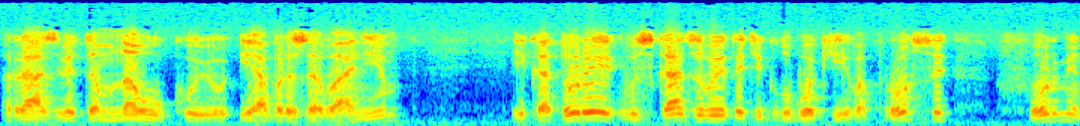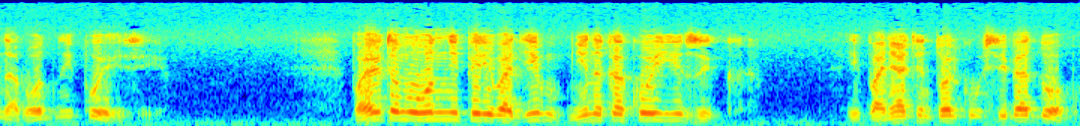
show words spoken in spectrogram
развитым наукою и образованием, и который высказывает эти глубокие вопросы в форме народной поэзии. Поэтому он не переводим ни на какой язык и понятен только у себя дома,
